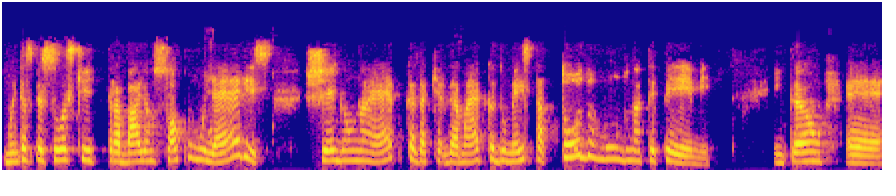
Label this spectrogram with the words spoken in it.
muitas pessoas que trabalham só com mulheres chegam na época da, da época do mês está todo mundo na TPM. Então, é,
